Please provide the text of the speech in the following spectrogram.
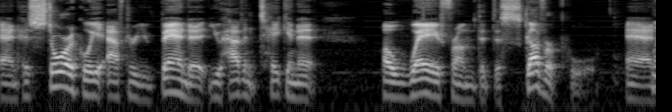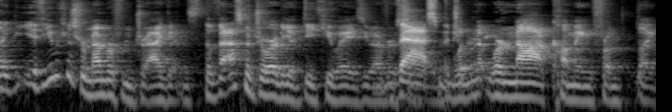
And historically, after you've banned it, you haven't taken it away from the Discover pool. And like, if you just remember from Dragons, the vast majority of DQAs you ever vast saw majority. were not coming from like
